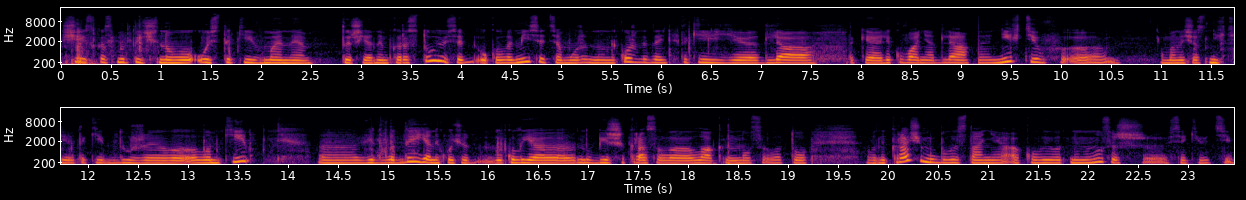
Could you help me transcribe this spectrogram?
Ще із косметичного, ось такий в мене. Теж я ним користуюся около місяця, може ну не кожен день. Такий е, для таке лікування для нігтів. Е, У мене зараз нігті такі дуже ламкі від води. Я не хочу, коли я ну, більше красила лак, наносила, то вони кращому були стані, а коли от не наносиш е, всякі оці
